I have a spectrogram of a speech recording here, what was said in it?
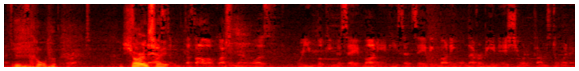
That's what he said, correct. Short and sweet. him- the follow-up question then was, "Were you looking to save money?" And he said, "Saving money will never be an issue when it comes to winning."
